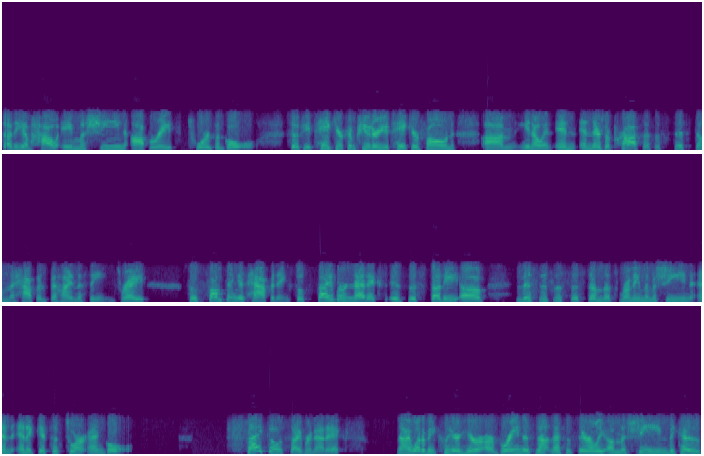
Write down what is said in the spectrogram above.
study of how a machine operates towards a goal. So if you take your computer, you take your phone, um, you know, and, and, and there's a process, a system that happens behind the scenes, right? So something is happening. So cybernetics is the study of this is the system that's running the machine and, and it gets us to our end goal. Psycho-cybernetics, now I want to be clear here, our brain is not necessarily a machine because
